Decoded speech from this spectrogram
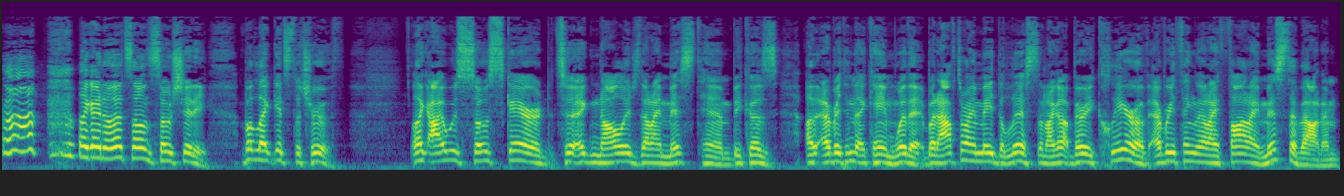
I know that sounds so shitty, but like, it's the truth. Like, I was so scared to acknowledge that I missed him because of everything that came with it. But after I made the list and I got very clear of everything that I thought I missed about him,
